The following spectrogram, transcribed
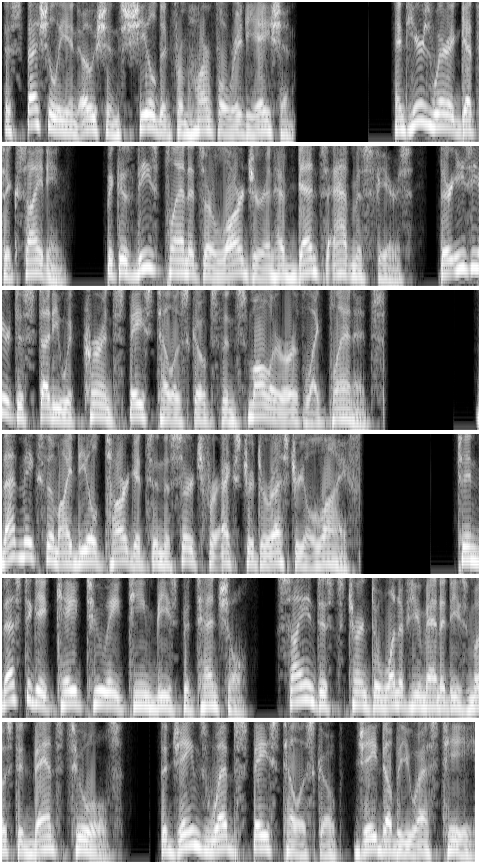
especially in oceans shielded from harmful radiation. And here's where it gets exciting. Because these planets are larger and have dense atmospheres, they're easier to study with current space telescopes than smaller Earth-like planets. That makes them ideal targets in the search for extraterrestrial life. To investigate K2-18b's potential, scientists turned to one of humanity's most advanced tools, the James Webb Space Telescope, JWST.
